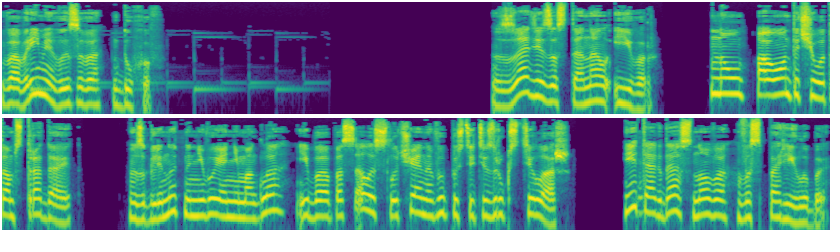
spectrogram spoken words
во время вызова духов. Сзади застонал Ивар. «Ну, а он-то чего там страдает?» Взглянуть на него я не могла, ибо опасалась случайно выпустить из рук стеллаж, и тогда снова воспарила бы.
